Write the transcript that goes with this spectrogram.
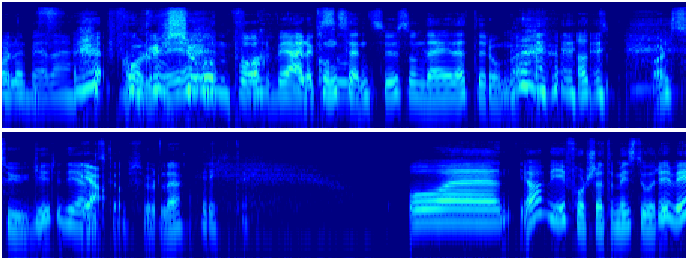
Foreløpig er det. Konklusjon på foreløpig er det konsensus om det i dette rommet. At barn suger, de er Ja. Riktig. Og eh, ja, vi fortsetter med historier, vi.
